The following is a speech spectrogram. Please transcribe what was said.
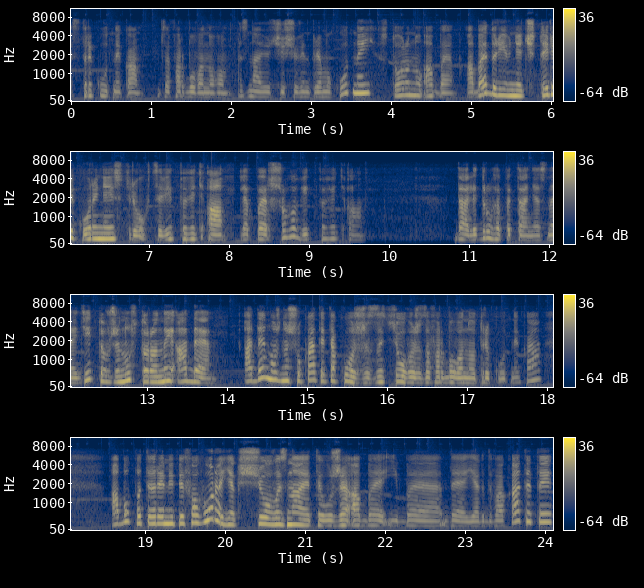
з трикутника зафарбованого, знаючи, що він прямокутний, сторону АБ. АБ дорівнює 4 кореня із 3. Це відповідь А. Для першого відповідь А. Далі, друге питання. Знайдіть довжину сторони АД. АД можна шукати також з цього ж зафарбованого трикутника. Або по теоремі Піфагора, якщо ви знаєте уже АБ і БД як два катети,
